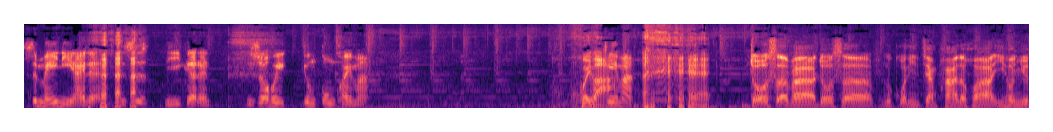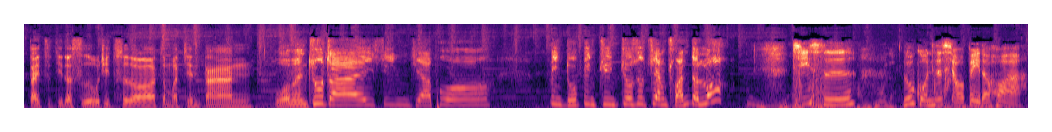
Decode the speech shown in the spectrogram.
是美女来的，只是你一个人，你说会用公筷吗？会吧？可以吗？Joseph 啊，Joseph，如果你这样怕的话，以后你就带自己的食物去吃咯，这么简单。我们住在新加坡，病毒病菌就是这样传的咯。其实，如果你是小辈的话，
